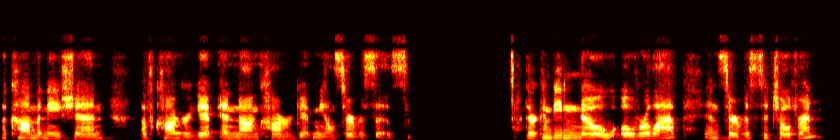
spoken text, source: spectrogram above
a combination of congregate and non-congregate meal services. There can be no overlap in service to children.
